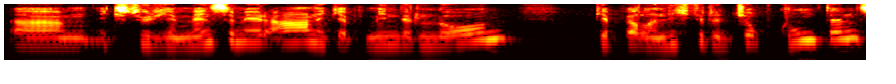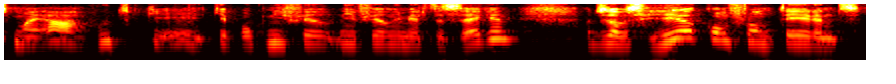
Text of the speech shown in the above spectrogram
ehm, ik stuur geen mensen meer aan, ik heb minder loon, ik heb wel een lichtere job content, maar ja, goed, okay, ik heb ook niet veel, niet veel meer te zeggen. Dus dat was heel confronterend.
